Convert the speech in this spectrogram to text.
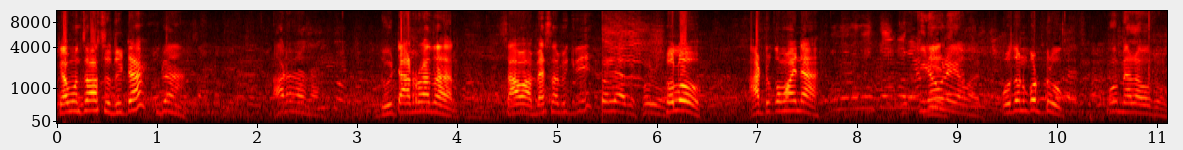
কেমন চাচ্ছ দুইটা। দুইটা আঠারো হাজার। চাওয়া বেচা বিক্রি? ষোলো। আটটু কম হয় না? ওজন কটুক ও মেলা ওজন।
